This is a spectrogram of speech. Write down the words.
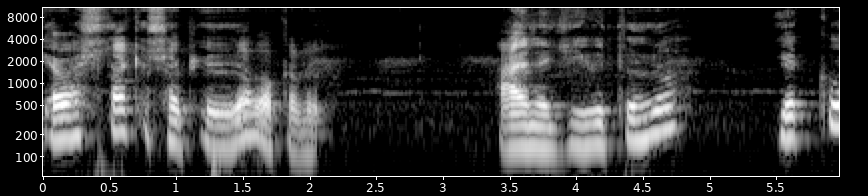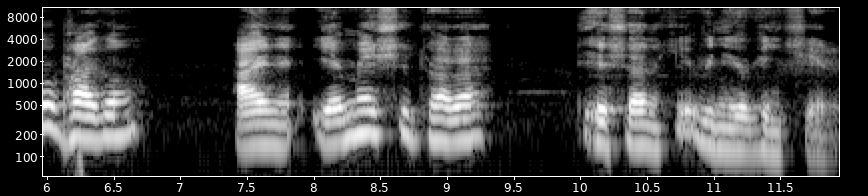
వ్యవస్థాక సభ్యుల్లో ఒకరు. ఆయన జీవితంలో ఎక్కువ భాగం ఆయన ఎంఎస్సి ద్వారా దేశానికి వినియోగించారు.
